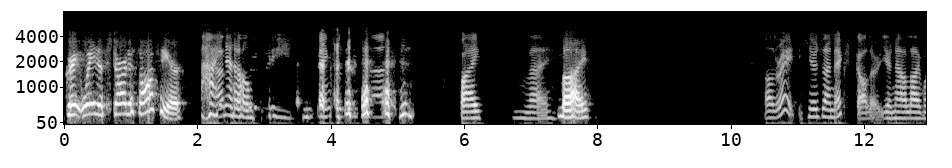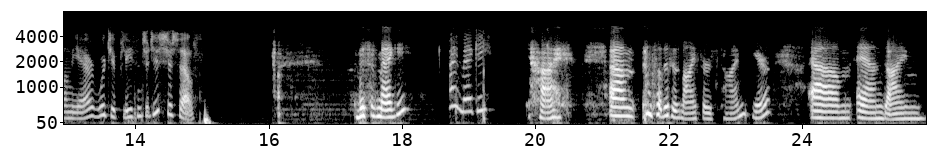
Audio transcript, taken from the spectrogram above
Great way to start us off here. I know. Absolutely. Thanks, Lisa. Bye. Bye. Bye. All right, here's our next caller. You're now live on the air. Would you please introduce yourself? This is Maggie. Hi, Maggie. Hi. Um, so this is my first time here, um, and I'm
